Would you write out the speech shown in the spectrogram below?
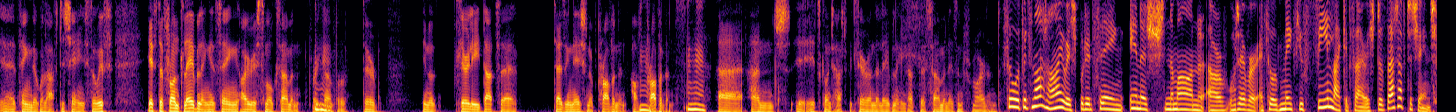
uh, thing that will have to change. So if if the front labelling is saying Irish smoked salmon, for example, they're you know clearly that's a designation of provenance of provenance, uh, and it's going to have to be clear on the labelling that the salmon isn't from Ireland. So if it's not Irish, but it's saying Inish, Naman, or whatever, and so it makes you feel like it's Irish, does that have to change?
